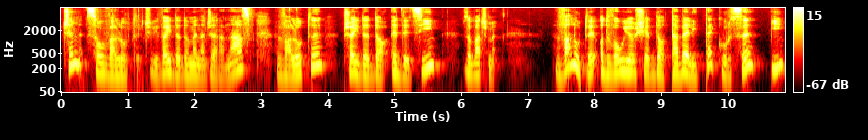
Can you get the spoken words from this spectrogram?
czym są waluty, czyli wejdę do menadżera nazw, waluty, przejdę do edycji, zobaczmy, Waluty odwołują się do tabeli te kursy i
